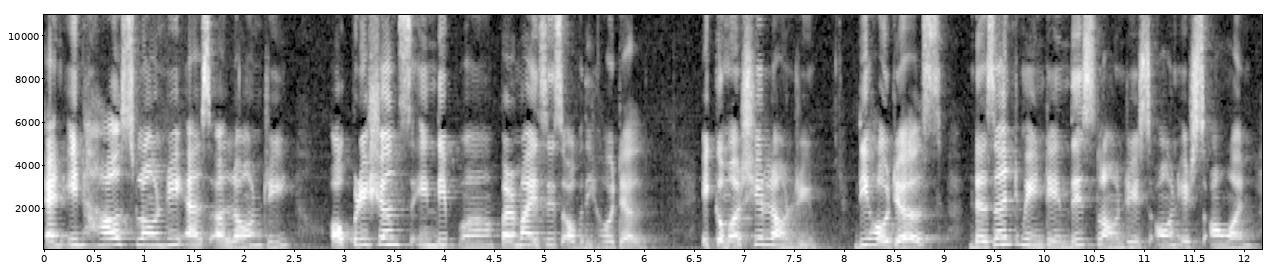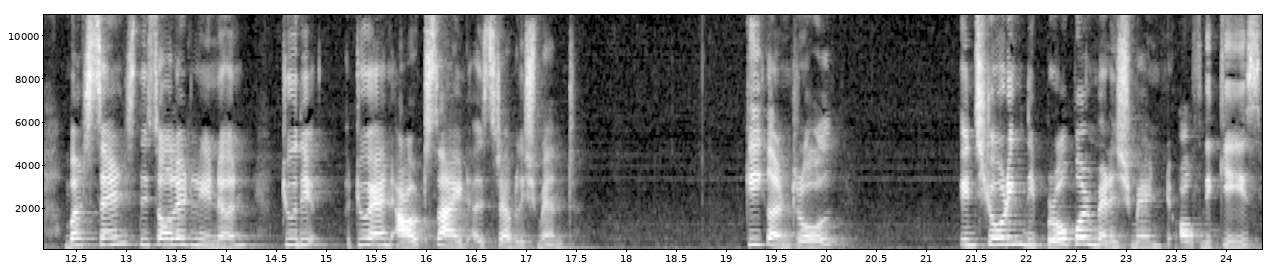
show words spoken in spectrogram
an in-house laundry as a laundry operations in the uh, premises of the hotel. A commercial laundry. The hotels doesn't maintain these laundries on its own but sends the solid linen to, the, to an outside establishment. Key control Ensuring the proper management of the keys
